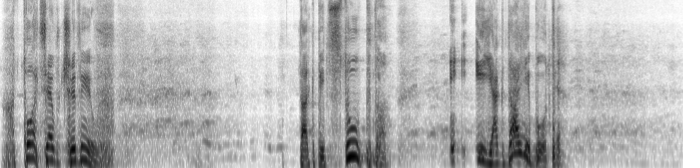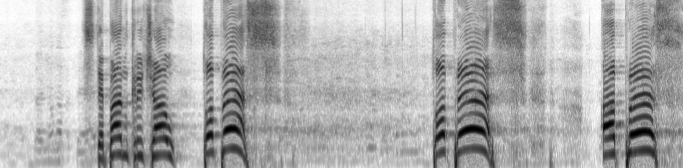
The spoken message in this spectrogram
хто це вчинив. Так підступно. І, і як далі бути? Степан кричав: То пес! То пес! А пес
